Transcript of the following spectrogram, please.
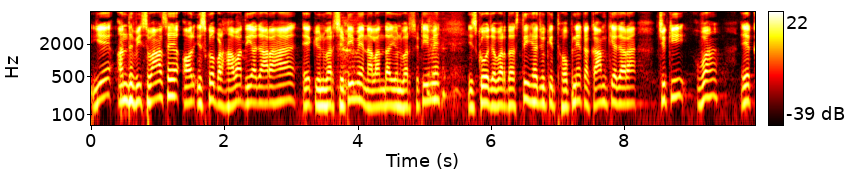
ये अंधविश्वास है और इसको बढ़ावा दिया जा रहा है एक यूनिवर्सिटी में, नालंदा यूनिवर्सिटी में। इसको ज़बरदस्ती है जो कि थोपने का काम किया जा रहा है। चूँकि वह एक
